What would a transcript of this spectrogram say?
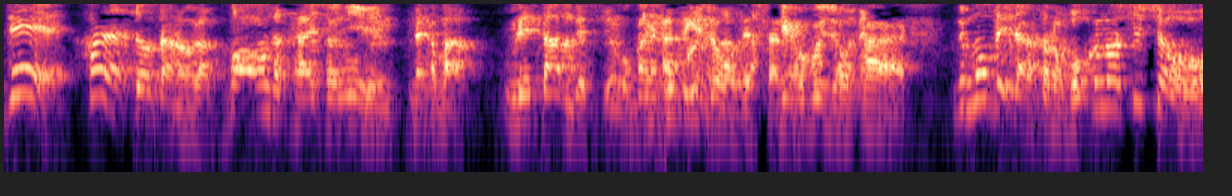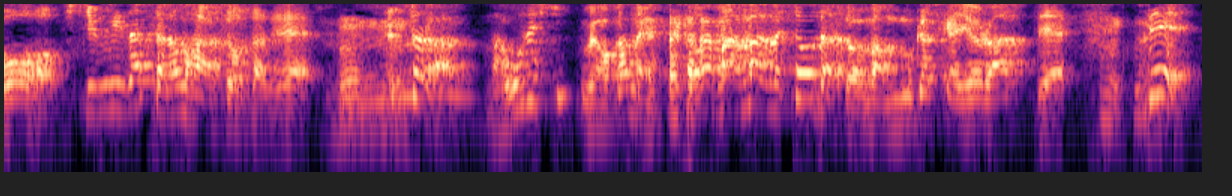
で、原田翔太の方がボーンと最初に、なんかまあ、売れたんですよ。お金稼げ上でしたね。下克上で。はい。で、もっと言ったら、その僕の師匠を引きずり出したのも原翔太で、言ったら、孫弟子？わかんないですけど、まあまあ、翔太とはまあ昔からいろいろあって、で、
